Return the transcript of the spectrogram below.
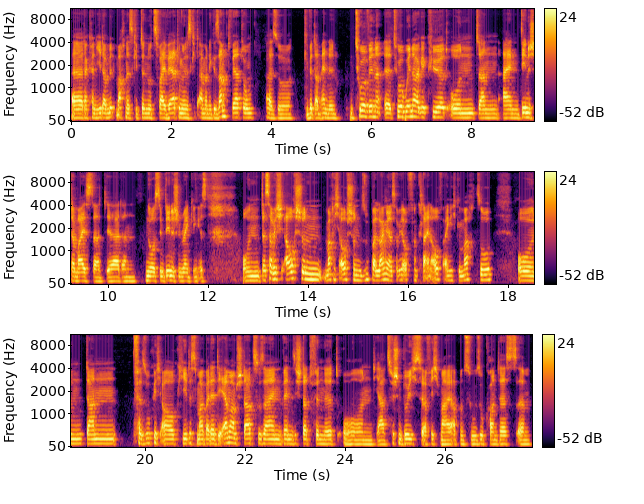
äh, da kann jeder mitmachen. Es gibt dann nur zwei Wertungen. Es gibt einmal eine Gesamtwertung, also wird am Ende ein Tourwinner, äh, Tourwinner gekürt und dann ein dänischer Meister, der dann nur aus dem dänischen Ranking ist. Und das habe ich auch schon, mache ich auch schon super lange. Das habe ich auch von klein auf eigentlich gemacht so. Und dann versuche ich auch jedes Mal bei der DM am Start zu sein, wenn sie stattfindet. Und ja, zwischendurch surfe ich mal ab und zu so Contests. Ähm,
